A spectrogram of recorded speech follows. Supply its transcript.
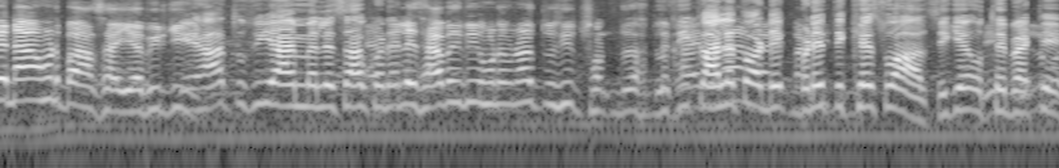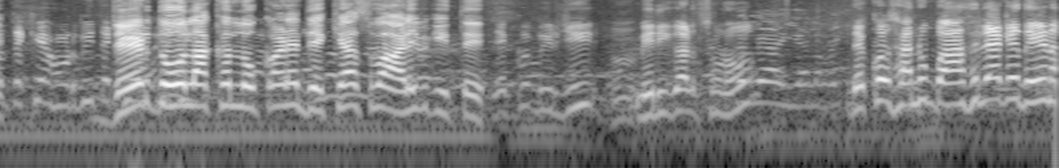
ਤੇ ਨਾ ਹੁਣ ਬਾਂਸ ਆਈ ਆ ਵੀਰ ਜੀ। ਕਿਹਾ ਤੁਸੀਂ ਐਮਐਲਏ ਸਾਹਿਬ ਖੜੇ ਐਮਐਲਏ ਸਾਹਿਬ ਵੀ ਹੁਣ ਉਹਨਾਂ ਨੂੰ ਤੁਸੀਂ ਸੁਣ- ਤੁਸੀਂ ਦਿਖਾਇਆ ਕੱਲ। ਤੁਹਾਡੇ ਬੜੇ ਤਿੱਖੇ ਸਵਾਲ ਸੀਗੇ ਉੱਥੇ ਬੈਠੇ। ਤਿੱਖੇ ਹੁਣ ਵੀ ਤਿੱਖੇ ਡੇਢ 2 ਲੱਖ ਲੋਕਾਂ ਨੇ ਦੇਖਿਆ ਸਵਾਲ ਵੀ ਕੀਤੇ। ਦੇਖੋ ਵੀਰ ਜੀ ਮੇਰੀ ਗੱਲ ਸੁਣੋ। ਦੇਖੋ ਸਾਨੂੰ ਬਾਂਸ ਲਿਆ ਕੇ ਦੇਣ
